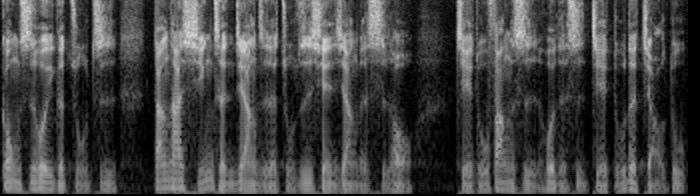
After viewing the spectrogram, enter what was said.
公司或一个组织，当它形成这样子的组织现象的时候。解读方式或者是解读的角度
